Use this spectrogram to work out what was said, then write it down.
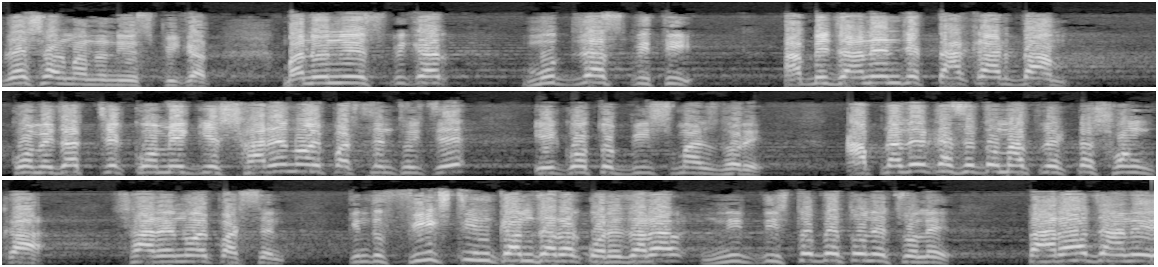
প্রেশার মাননীয় স্পিকার মাননীয় স্পিকার মুদ্রাস্ফীতি। আপনি জানেন যে টাকার দাম কমে যাচ্ছে, কমে গিয়ে সাড়ে নয় পার্সেন্ট হয়েছে এই গত বিশ মাস ধরে। আপনাদের কাছে তো মাত্র একটা সংখ্যা, সাড়ে নয় পার্সেন্ট কিন্তু ফিক্সড ইনকাম যারা করে, যারা নির্দিষ্ট বেতনে চলে, তারা জানে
